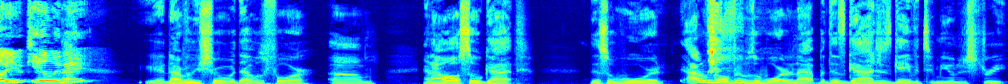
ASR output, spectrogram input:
Oh, you killing not- it? Yeah, not really sure what that was for. Um, and I also got this award. I don't know if it was an award or not, but this guy just gave it to me on the street,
